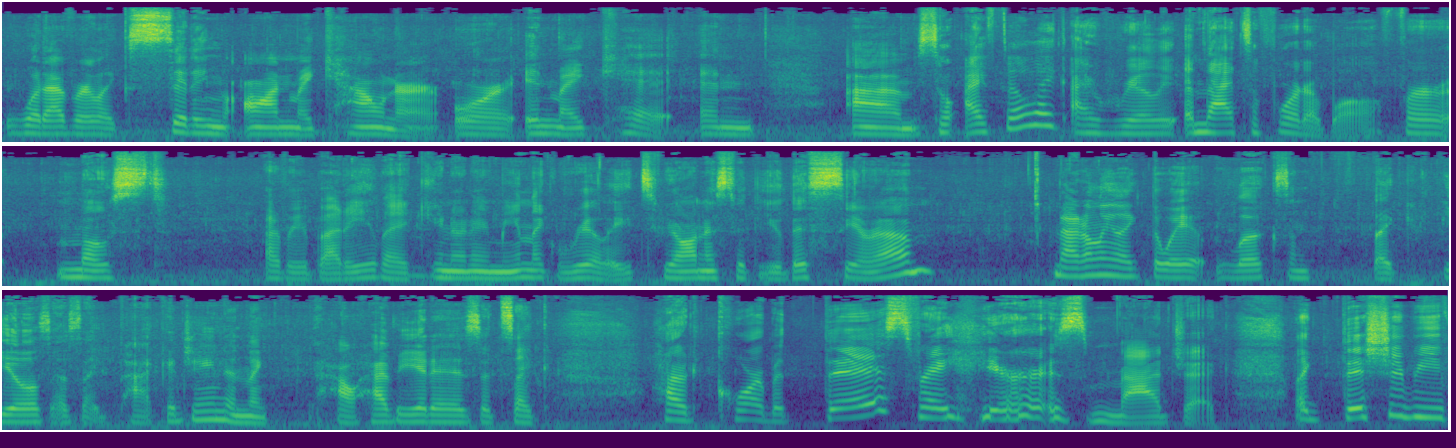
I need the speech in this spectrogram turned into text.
whatever, like sitting on my counter or in my kit and um, so I feel like I really, and that's affordable for most everybody. Like, you know what I mean? Like, really, to be honest with you, this serum, not only like the way it looks and like feels as like packaging and like how heavy it is, it's like hardcore. But this right here is magic. Like, this should be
